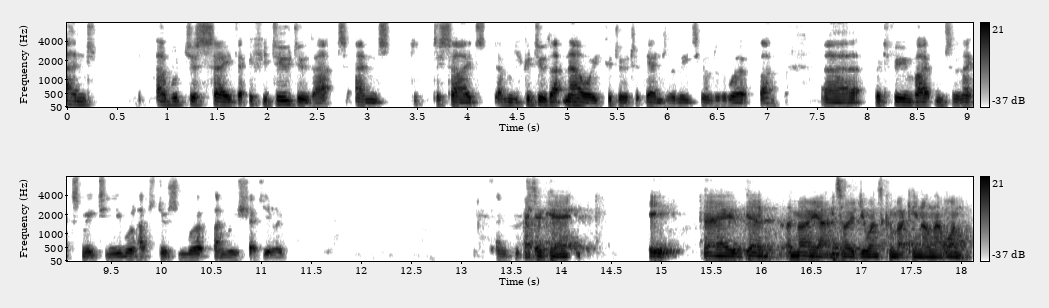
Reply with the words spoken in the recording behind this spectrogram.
and I would just say that if you do do that and decide, I mean, you could do that now or you could do it at the end of the meeting under the work plan. Uh, but if you invite them to the next meeting, you will have to do some work plan rescheduling. Thank you. That's okay. It, uh, uh, Marianne, sorry, do you want to come back in on that one?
